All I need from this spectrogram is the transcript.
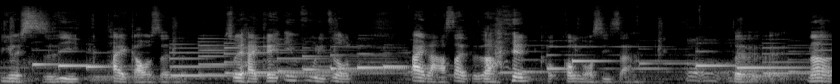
因为实力太高深了，所以还可以应付你这种爱拉赛的这种空空罗西沙。嗯嗯，对对对。那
